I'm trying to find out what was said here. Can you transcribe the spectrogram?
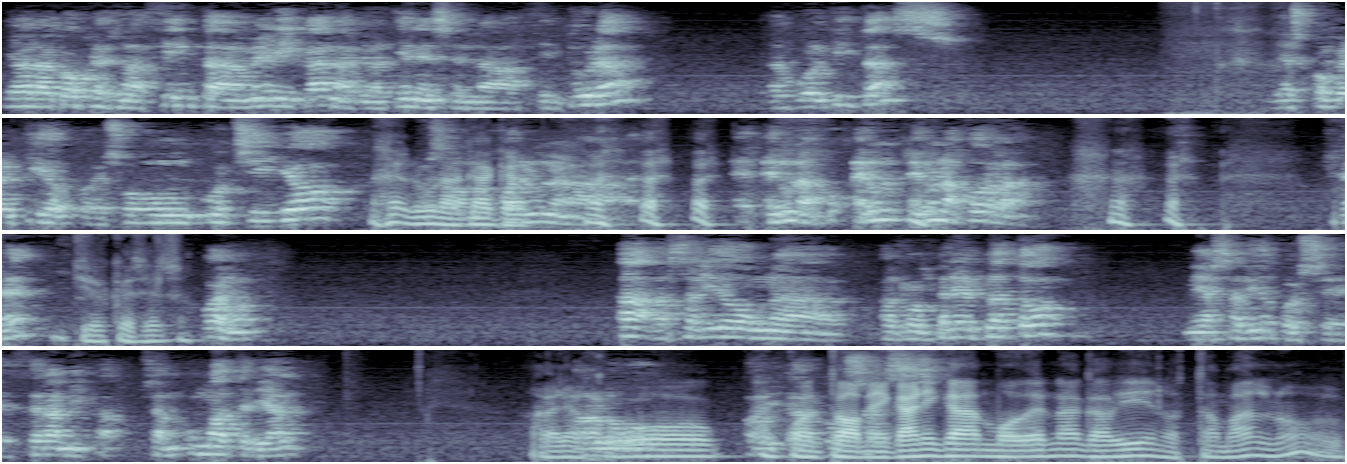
y ahora coges la cinta americana que la tienes en la cintura, das vueltitas y has convertido pues un cuchillo En pues, una caca. en una, en una, en un- en una porra. ¿Eh? Dios, ¿qué es eso? Bueno. Ah, ha salido una. Al romper el plato, me ha salido pues eh, cerámica, o sea, un material. A ver, el juego, en cuanto a cosas. modernas que había, no está mal, ¿no?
